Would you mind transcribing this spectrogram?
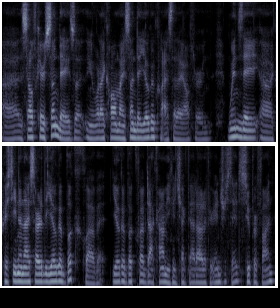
uh, the self care Sundays, uh, you know, what I call my Sunday yoga class that I offer. And Wednesday, uh, Christine and I started the yoga book club at yogabookclub.com. You can check that out if you're interested. Super fun.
